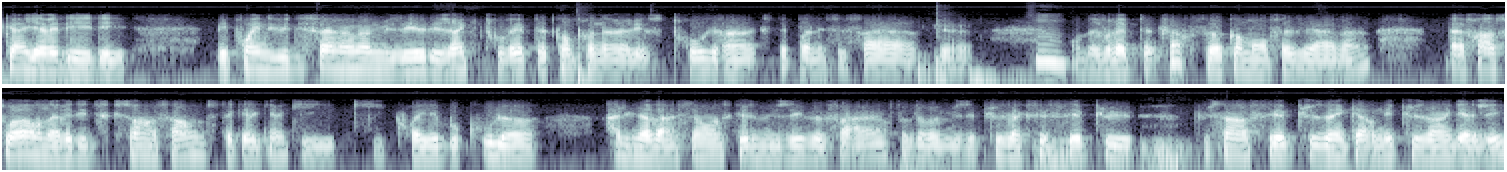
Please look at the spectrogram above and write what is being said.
quand il y avait des, des, points de vue différents dans le musée, des gens qui trouvaient peut-être qu'on prenait un risque trop grand, que c'était pas nécessaire, que hmm. on devrait peut-être faire ça comme on faisait avant. Ben, François, on avait des discussions ensemble. C'était quelqu'un qui, croyait beaucoup à l'innovation, à ce que le musée veut faire, c'est-à-dire un musée plus accessible, plus, sensible, plus incarné, plus engagé.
